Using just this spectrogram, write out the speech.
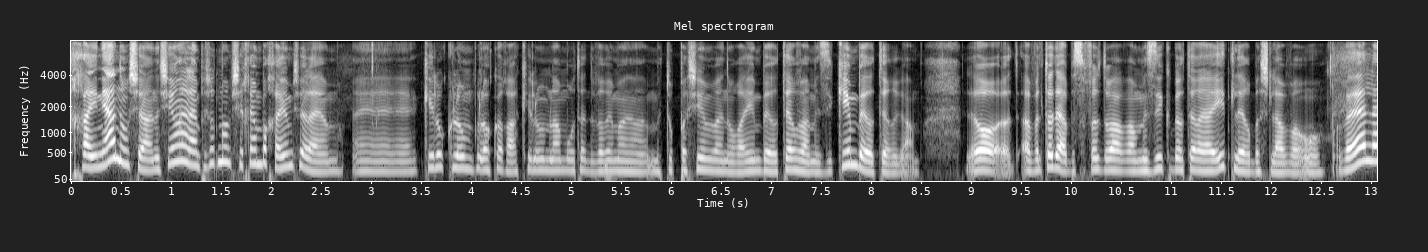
כך העניין הוא שהאנשים האלה הם פשוט ממשיכים בחיים שלהם. אה, כאילו כלום לא קרה, כאילו הם לא אמרו את הדברים המטופשים והנוראים ביותר והמזיקים ביותר גם. לא, אבל אתה יודע, בסופו של דבר המזיק ביותר היה היטלר בשלב ההוא. ואלה,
